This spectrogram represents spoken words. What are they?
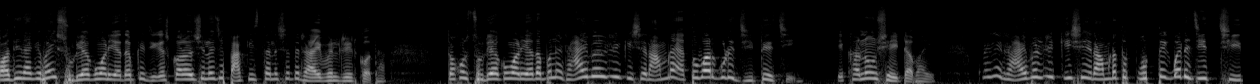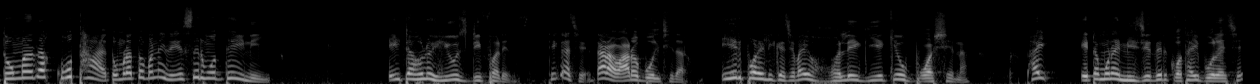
কদিন আগে ভাই সূর্যা কুমার যাদবকে জিজ্ঞেস করা হয়েছিল যে পাকিস্তানের সাথে রাইভেল রাইভেলরির কথা। তখন সূর্যা কুমার যাদব বলে রাইভেলরি কিসের? আমরা এতবার করে জিতেছি। এখানেও সেইটা ভাই। মানে রাইভেলরি কিসের? আমরা তো প্রত্যেকবারই জিতছি। তোমরা কোথায়? তোমরা তো মানে রেসের মধ্যেই নেই। এইটা হলো হিউজ ডিফারেন্স ঠিক আছে? দাঁড়াও আরও বলছি, দাঁড়াও। এরপরে লিখেছে, ভাই হলে গিয়ে কেউ বসে না। ভাই, এটা মনে হয় নিজেদের কথাই বলেছে।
